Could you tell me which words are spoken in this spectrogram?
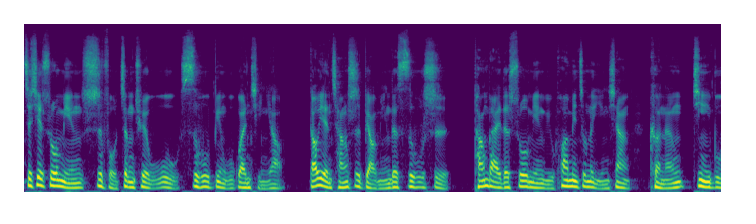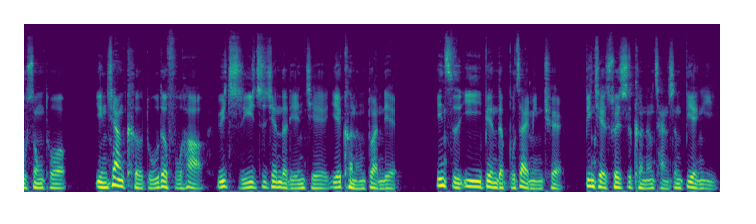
这些说明是否正确无误，似乎并无关紧要。导演尝试表明的似乎是。旁白的说明与画面中的影像可能进一步松脱，影像可读的符号与旨意之间的连接也可能断裂，因此意义变得不再明确，并且随时可能产生变异。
